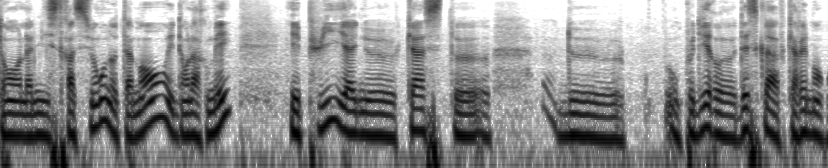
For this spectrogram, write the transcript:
dans l'administration notamment et dans l'armée. Et puis il y a une caste de, on peut dire, d'esclaves carrément.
